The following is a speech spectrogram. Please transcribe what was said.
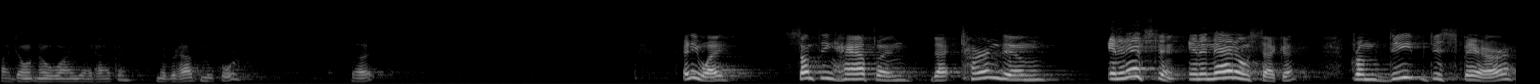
I don't know why that happened. Never happened before. But anyway, something happened that turned them in an instant, in a nanosecond, from deep despair,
